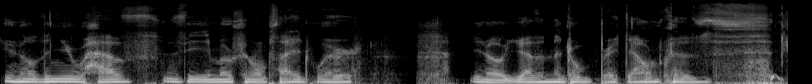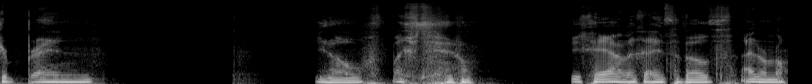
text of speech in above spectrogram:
you know then you have the emotional side where you know you have a mental breakdown because your brain you know likes to be chaotic i suppose. I don't know.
